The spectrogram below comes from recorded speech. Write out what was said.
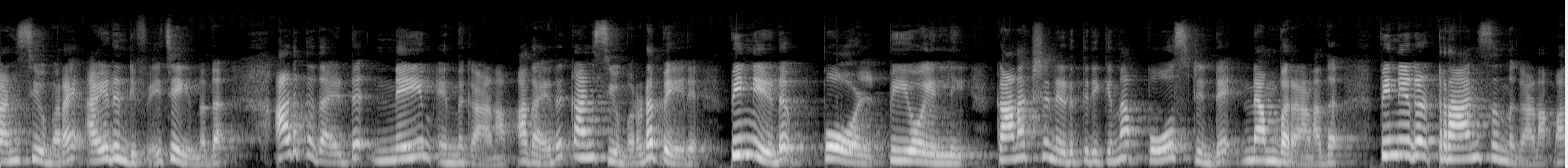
കൺസ്യൂമറെ ഐഡന്റിഫൈ ചെയ്യുന്നത്. അടുത്തതായിട്ട് നെയിം എന്ന് കാണാം. അതായത് കൺസ്യൂമറുടെ പേര്. പിന്നീട് pole P O L E connection എടുത്തിരിക്കുന്ന പോസ്റ്റിന്റെ നമ്പറാണത് പിന്നീട് ട്രാൻസ് എന്ന് കാണാം.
